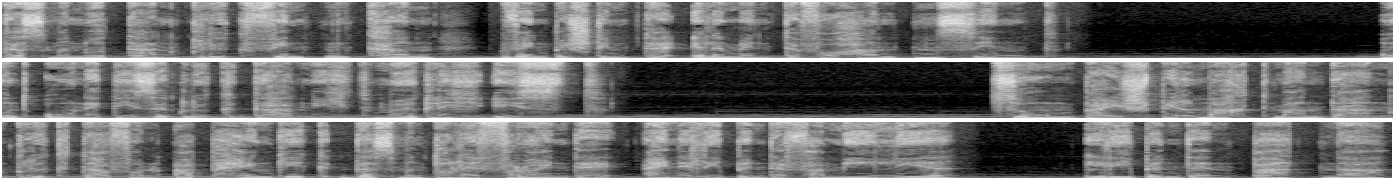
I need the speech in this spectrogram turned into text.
dass man nur dann Glück finden kann, wenn bestimmte Elemente vorhanden sind und ohne diese Glück gar nicht möglich ist. Zum Beispiel macht man dann Glück davon abhängig, dass man tolle Freunde, eine liebende Familie, liebenden Partner,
